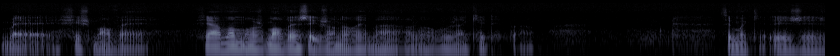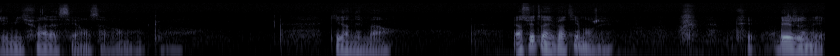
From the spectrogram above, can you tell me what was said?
mais si je m'en vais, si à un moment je m'en vais, c'est que j'en aurai marre, alors vous inquiétez pas. C'est moi qui j'ai mis fin à la séance avant qu'il en ait marre. Et ensuite, on est parti manger. Déjeuner.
